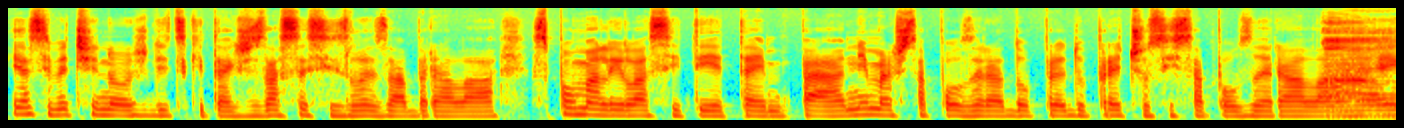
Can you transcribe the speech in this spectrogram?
Ja si väčšinou vždycky tak, že zase si zle zabrala, spomalila si tie tempa, nemáš sa pozerať dopredu, prečo si sa pozerala, Á, hej.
